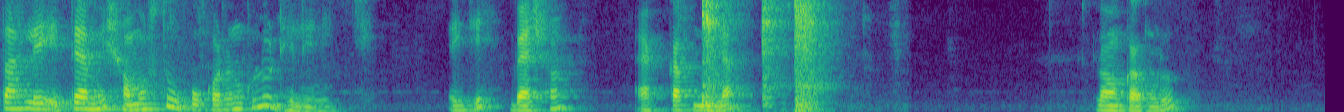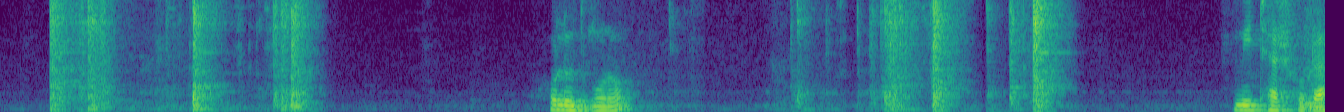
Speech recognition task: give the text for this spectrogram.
তাহলে এতে আমি সমস্ত উপকরণগুলো ঢেলে নিচ্ছি। এই যে বেসন, এক কাপ নিলাম। লঙ্কা গুঁড়ো। হলুদ গুঁড়ো। মিঠা সোডা।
